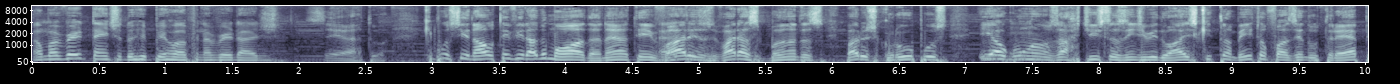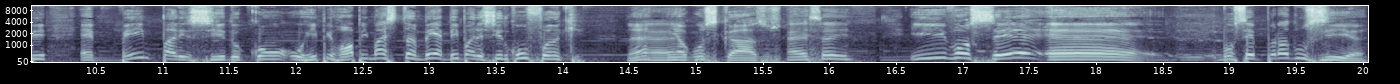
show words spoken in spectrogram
é uma vertente do hip hop, na verdade. Certo. Que por sinal tem virado moda, né? Tem várias, várias bandas, vários grupos e Uhum. alguns artistas individuais que também estão fazendo trap. É bem parecido com o hip hop, mas também é bem parecido com o funk, né? É. Em alguns casos. É isso aí. E você, é, você produzia.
